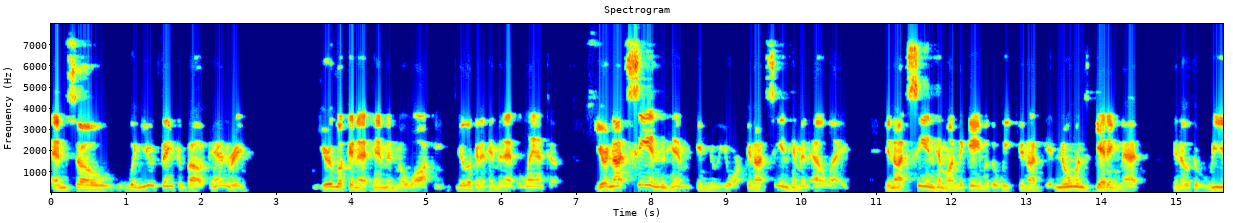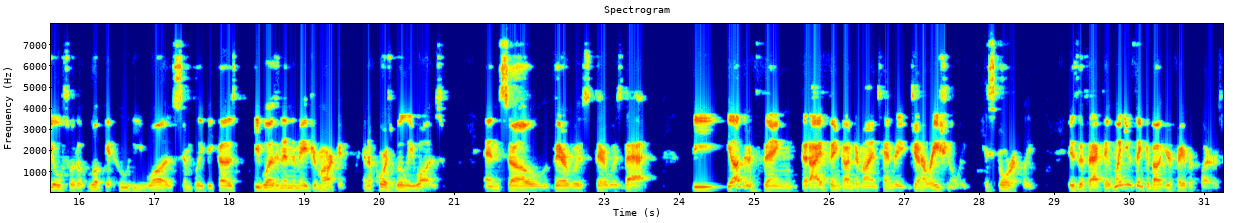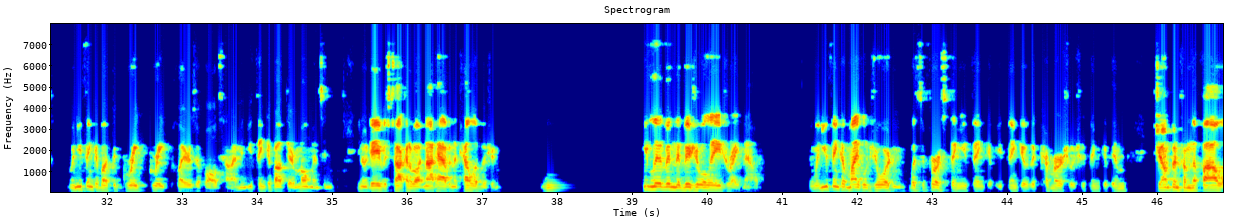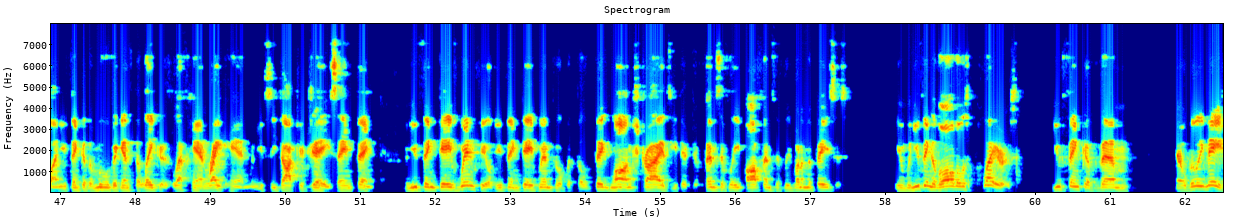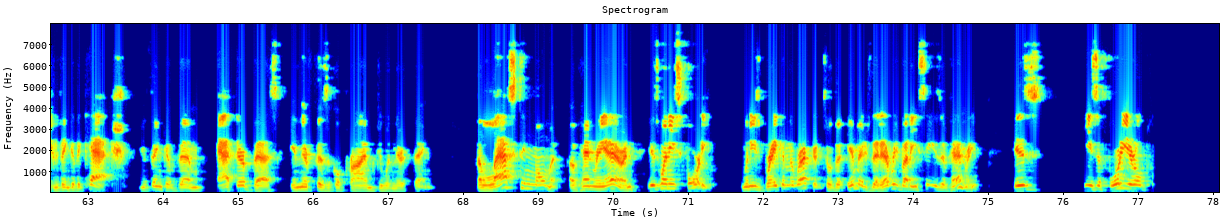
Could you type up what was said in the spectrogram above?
And so when you think about Henry, you're looking at him in Milwaukee. You're looking at him in Atlanta. You're not seeing him in New York. You're not seeing him in LA. You're not seeing him on the game of the week. You're not, no one's getting that, you know, the real sort of look at who he was simply because he wasn't in the major market. And of course, Willie was. And so there was, there was that. The other thing that I think undermines Henry generationally, historically, is the fact that when you think about your favorite players, when you think about the great, great players of all time and you think about their moments and, you know, Dave is talking about not having a television. We live in the visual age right now. And when you think of Michael Jordan, what's the first thing you think of? You think of the commercials. You think of him jumping from the foul line. You think of the move against the Lakers, left hand, right hand. When you see Dr. J, same thing. When you think Dave Winfield, you think Dave Winfield with the big long strides, either defensively, offensively, running the bases. You know, when you think of all those players, you think of them, you know, Willie Mays, you think of the catch. You think of them at their best, in their physical prime, doing their thing. The lasting moment of Henry Aaron is when he's 40, when he's breaking the record. So the image that everybody sees of Henry is he's a 40 year old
